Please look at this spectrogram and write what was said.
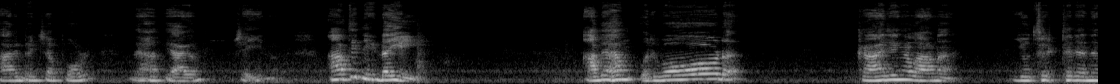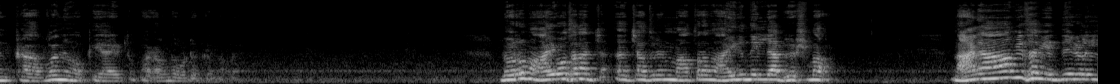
ആരംഭിച്ചപ്പോൾ ദേഹത്യാഗം ചെയ്യുന്നത് അതിനിടയിൽ അദ്ദേഹം ഒരുപാട് കാര്യങ്ങളാണ് യുധിഷ്ഠിരനും കർണനും ഒക്കെ ആയിട്ട് പകർന്നു കൊടുക്കുന്നത്. വെറും ആയോധന ചതുരൻ മാത്രമായിരുന്നില്ല ഭീഷ്മർ. നാനാവിധ വിദ്യകളിൽ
